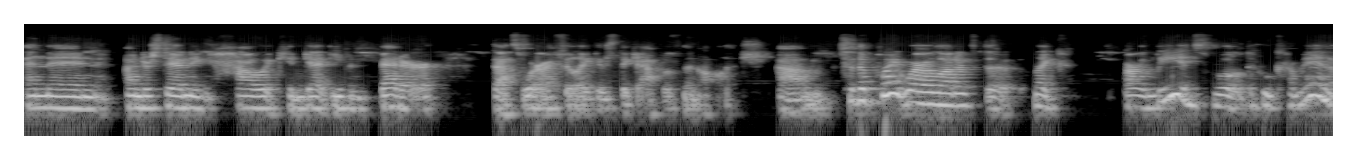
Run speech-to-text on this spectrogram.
and then understanding how it can get even better. That's where I feel like is the gap of the knowledge um, to the point where a lot of the like our leads will who come in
